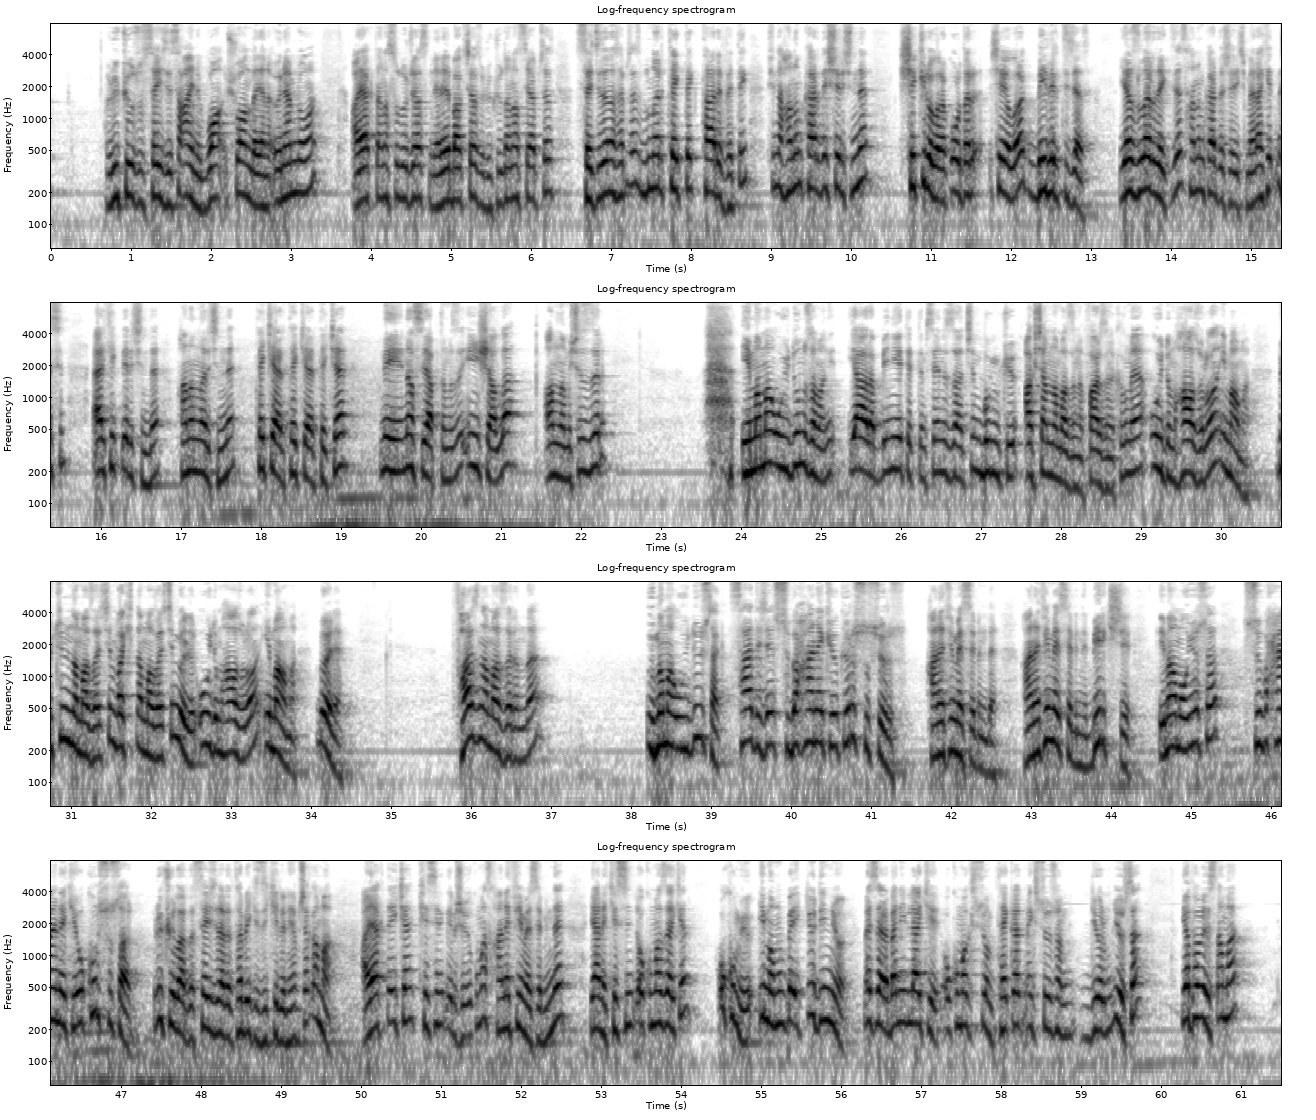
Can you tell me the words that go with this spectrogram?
Rükûsu secdesi aynı. Bu şu anda yani önemli olan ayakta nasıl duracağız, nereye bakacağız, rükuda nasıl yapacağız, secdede nasıl yapacağız bunları tek tek tarif ettik. Şimdi hanım kardeşler için de şekil olarak orada şey olarak belirteceğiz. Yazıları da ekleyeceğiz. Hanım kardeşler hiç merak etmesin. Erkekler için de hanımlar için de teker teker teker neyi nasıl yaptığımızı inşallah anlamışızdır. İmama uyduğum zaman ya Rabbi niyet ettim senin rızan için bugünkü akşam namazını farzını kılmaya uydum hazır olan imama. Bütün namazlar için vakit namazlar için böyle uydum hazır olan imama. Böyle. Farz namazlarında imama uyduysak sadece Sübhaneke okuyoruz susuyoruz. Hanefi mezhebinde. Hanefi mezhebinde bir kişi imama uyuyorsa Sübhaneke okur susar. Rükülarda secdelerde tabii ki zikirlerini yapacak ama ayaktayken kesinlikle bir şey okumaz. Hanefi mezhebinde yani kesinlikle okumaz derken okumuyor. İmamı bekliyor dinliyor. Mesela ben illaki okumak istiyorum tekrar etmek istiyorsam diyorum diyorsan yapabilirsin ama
